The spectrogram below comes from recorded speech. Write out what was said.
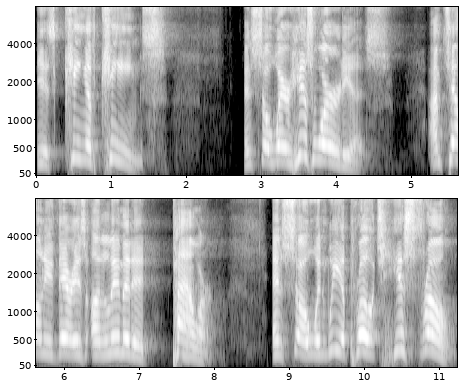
is King of Kings. And so, where His word is, I'm telling you, there is unlimited power. And so, when we approach His throne,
